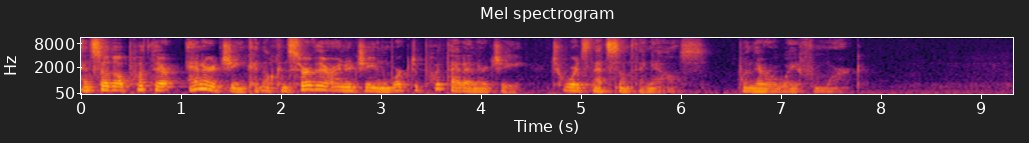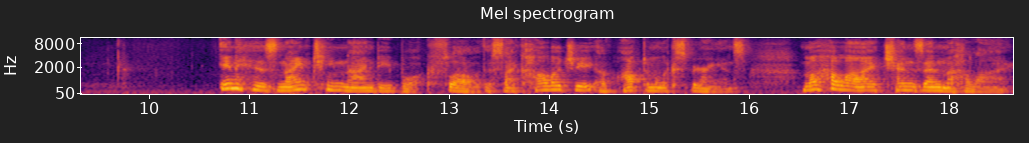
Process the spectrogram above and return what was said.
And so they'll put their energy, they'll conserve their energy and work to put that energy towards that something else when they're away from work. In his 1990 book, Flow, The Psychology of Optimal Experience, Mahalai Chenzen Mahalai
